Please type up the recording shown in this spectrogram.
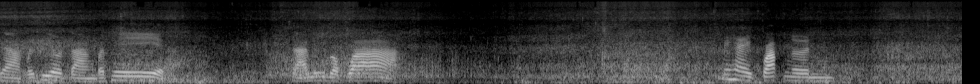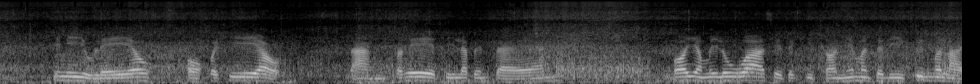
อยากไปเที่ยวต่างประเทศ สามีบอกว่า ไม่ให้ควักเงิน ที่มีอยู่แล้วออกไปเที่ยว ต่างประเทศทีละเป็นแสน เพราะยังไม่รู้ว่าเศรษฐกิจตอนนี้มันจะดีขึ้นเมื่อไหร่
